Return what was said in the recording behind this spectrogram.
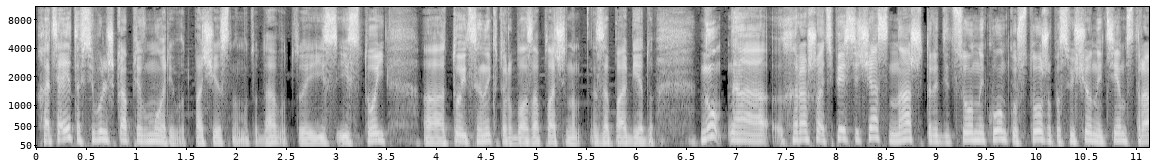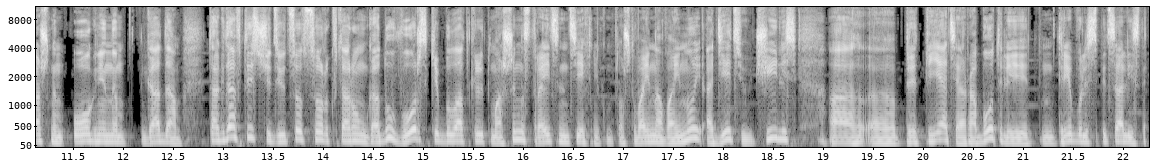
Хотя это всего лишь капля в море, вот по-честному-то, да, вот из, из той, э, той цены, которая была заплачена за победу. Ну, э, хорошо, а теперь сейчас наш традиционный конкурс, тоже посвященный тем страшным огненным годам. Тогда в 1942 году в Орске был открыт машиностроительный техникум, потому что война войной, а дети учились, а, а, предприятия работали, требовались специалисты.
